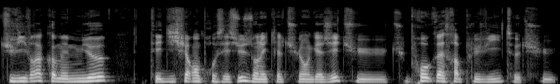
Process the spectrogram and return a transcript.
tu vivras quand même mieux tes différents processus dans lesquels tu es engagé, tu, tu progresseras plus vite, tu,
